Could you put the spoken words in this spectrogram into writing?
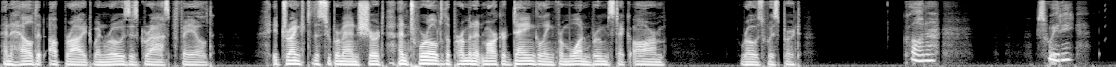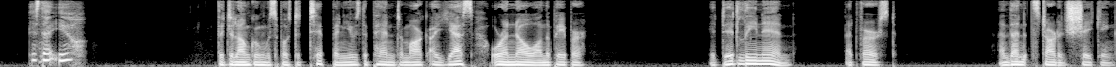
and held it upright when Rose's grasp failed. It drenched the Superman shirt and twirled the permanent marker dangling from one broomstick arm. Rose whispered, Connor, sweetie, is that you? The Jelangkung was supposed to tip and use the pen to mark a yes or a no on the paper. It did lean in, at first and then it started shaking.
